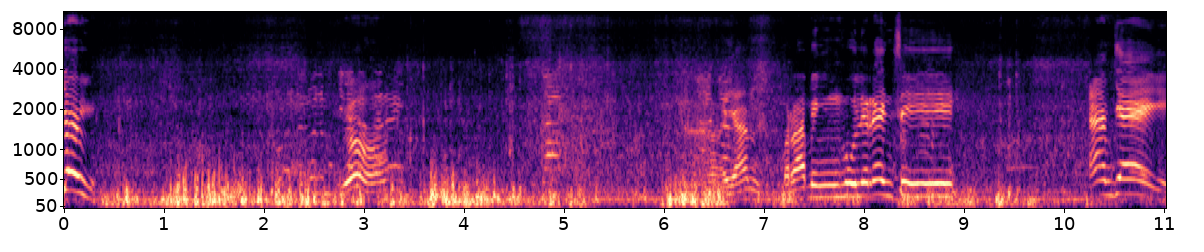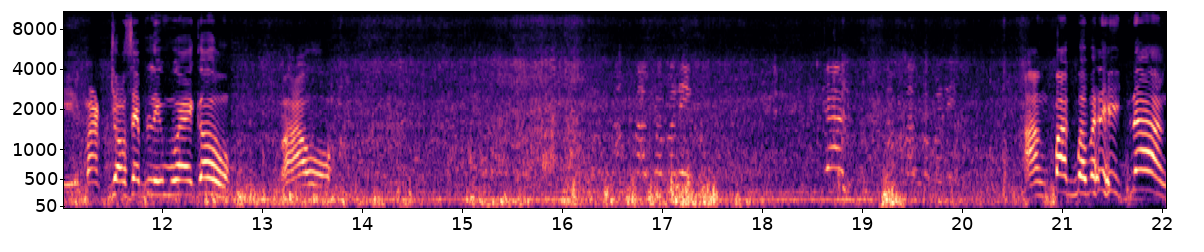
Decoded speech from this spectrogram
Jay! Yo. Ayan, maraming huli rin si MJ, Mark Joseph Limueco. Wow. Ang pagbabalik ng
